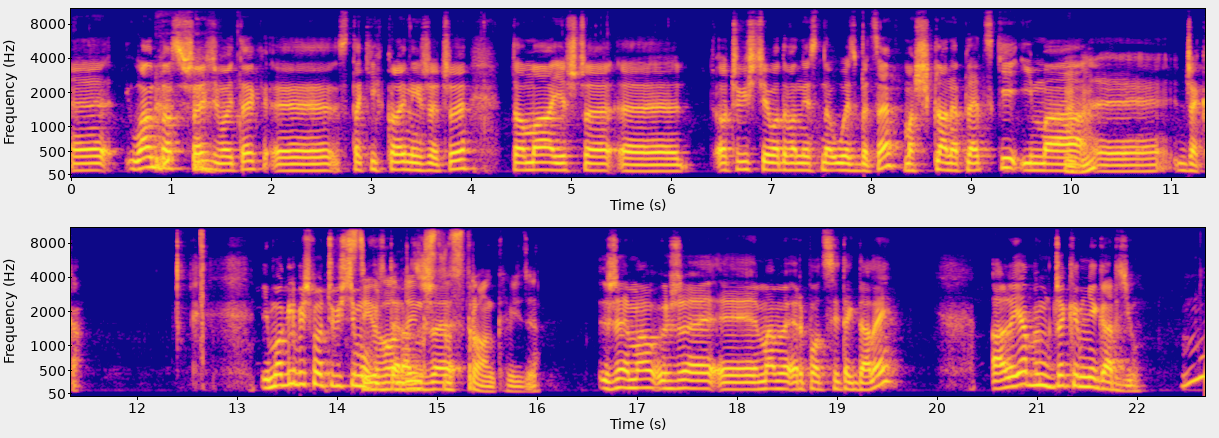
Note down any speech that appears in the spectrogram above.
E, OnePlus 6, Wojtek, e, z takich kolejnych rzeczy, to ma jeszcze e, oczywiście ładowany jest na USB-C, ma szklane plecki i ma mhm. jacka. I moglibyśmy oczywiście Steve mówić teraz, że... strong, widzę że, ma, że y, mamy AirPods i tak dalej, ale ja bym Jackiem nie gardził. No,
